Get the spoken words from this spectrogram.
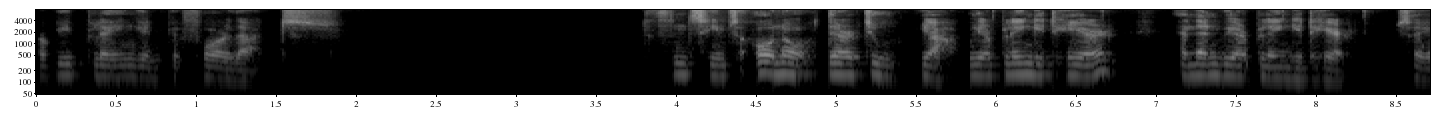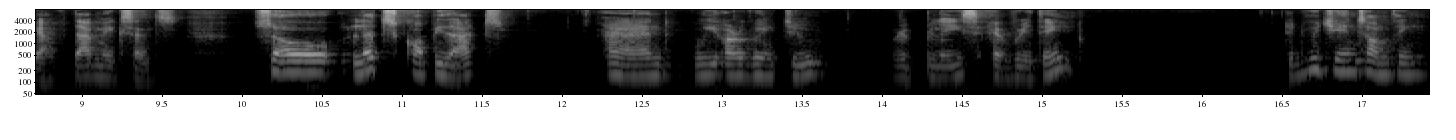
Are we playing it before that? Doesn't seem so. Oh no there are two. Yeah we are playing it here and then we are playing it here. So yeah that makes sense. So let's copy that and we are going to replace everything. Did we change something?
